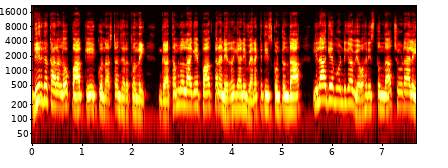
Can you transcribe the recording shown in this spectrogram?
దీర్ఘకాలంలో పాక్కి ఎక్కువ నష్టం జరుగుతుంది. గతంలో లాగే పాక్ తన నిర్ణయాన్ని వెనక్కి తీసుకుంటుందా ఇలాగే మొండిగా వ్యవహరిస్తుందా చూడాలి.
